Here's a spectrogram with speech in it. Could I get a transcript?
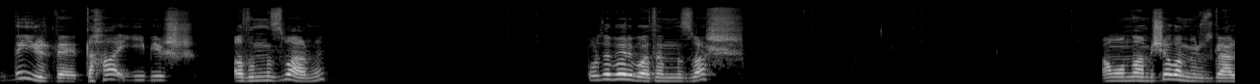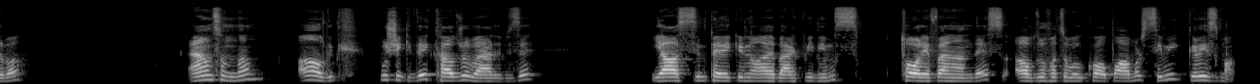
değil de daha iyi bir adımımız var mı? Burada böyle bir adamımız var. Ama ondan bir şey alamıyoruz galiba. Anton'dan aldık. Bu şekilde kadro verdi bize. Yasin, Pellegrino, Albert Williams, Torre Fernandez, Abdülfatah Cole Palmer, Semih Griezmann.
